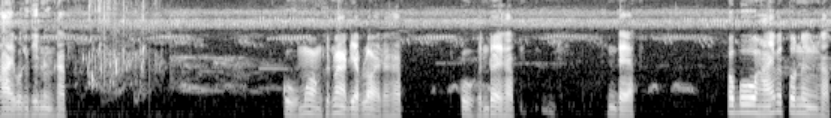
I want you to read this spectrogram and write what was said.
ถ่ายเบิ่งอีกทีหนึ่งครับ กูมองขึ้นมาเรียบร้อยแล้วครับ กูขึ้นเลยครับ แดดปลาบูหายไปตัวหนึ่งครับ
